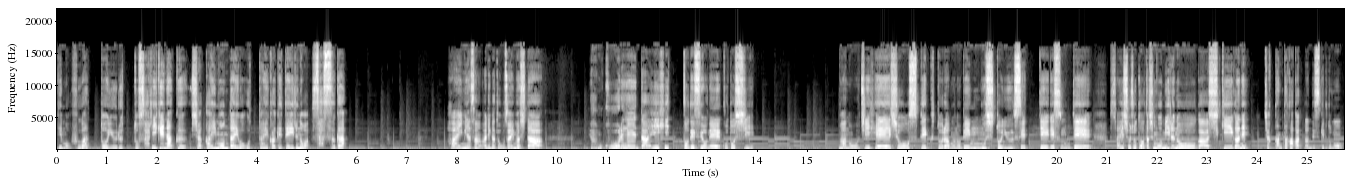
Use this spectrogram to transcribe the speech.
でも、ふわっとゆるっとさりげなく社会問題を訴えかけているのはさすがはい、皆さんありがとうございました。いや、もうこれ大ヒットですよね、今年。まあ、あの、自閉症スペクトラムの弁護士という設定ですので、最初ちょっと私も見るのが敷居がね、若干高かったんですけれども、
